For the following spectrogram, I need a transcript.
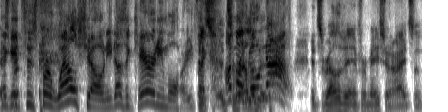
like it's, it's his farewell show, and he doesn't care anymore. He's like, It's- it's I'm gonna go now. it's relevant information. All right. So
